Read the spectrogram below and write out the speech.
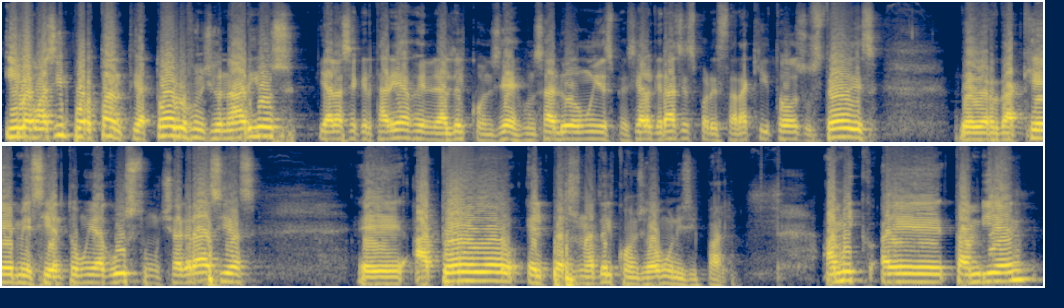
y lo más importante, a todos los funcionarios y a la Secretaría General del Consejo. Un saludo muy especial. Gracias por estar aquí todos ustedes. De verdad que me siento muy a gusto. Muchas gracias. Eh, a todo el personal del Consejo Municipal. A mí eh, también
